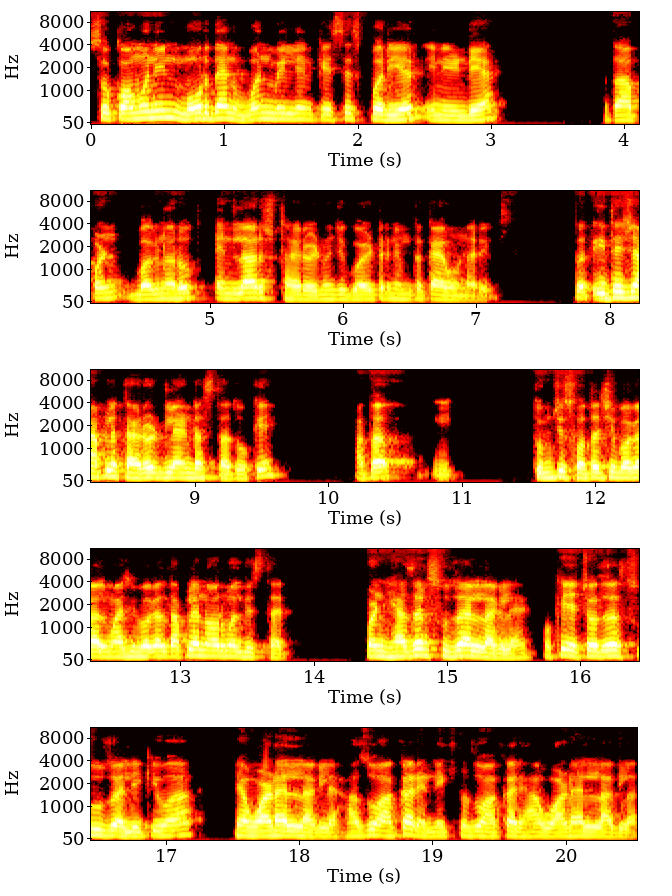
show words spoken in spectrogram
So common in more than one million cases per year in India आता आपण बघणार आहोत एनलार्ज थायरॉइड म्हणजे गोयटर नेमकं काय होणार आहे. तर इथे जे आपल्या थायरॉइड ग्लँड असतात ओके आता तुमची स्वतःची बघाल माझी बघाल तर आपल्या नॉर्मल दिसत आहेत पण ह्या जर सुजायला लागलाय ओके याच्यावर जर सूज आली किंवा ह्या वाढायला लागल्या हा जो आकार आहे नेक्स्टचा जो आकार आहे हा वाढायला लागला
